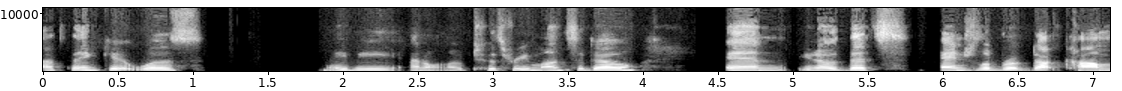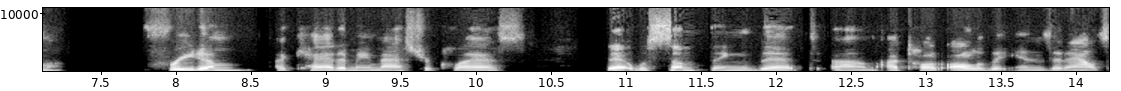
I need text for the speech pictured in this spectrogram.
I think it was maybe, I don't know, two three months ago. And, you know, that's angelabrook.com Freedom Academy Master Class. That was something that um, I taught all of the ins and outs.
